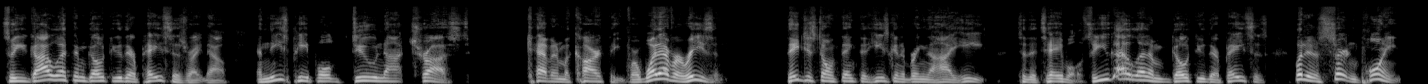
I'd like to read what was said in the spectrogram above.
So you got to let them go through their paces right now. And these people do not trust Kevin McCarthy for whatever reason. They just don't think that he's going to bring the high heat to the table. So you got to let them go through their paces. But at a certain point,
